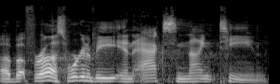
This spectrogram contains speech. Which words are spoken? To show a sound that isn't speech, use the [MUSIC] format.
Uh, but for us, we're going to be in Acts 19.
